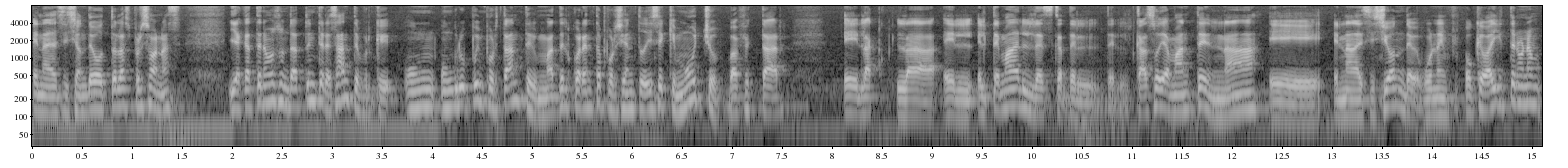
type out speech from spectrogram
en la decisión de voto de las personas. Y acá tenemos un dato interesante, porque un, grupo importante, más del 40%, dice que mucho va a afectar eh, el, tema del, del, caso Diamante en la, eh, en la decisión, de o que va a tener una,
